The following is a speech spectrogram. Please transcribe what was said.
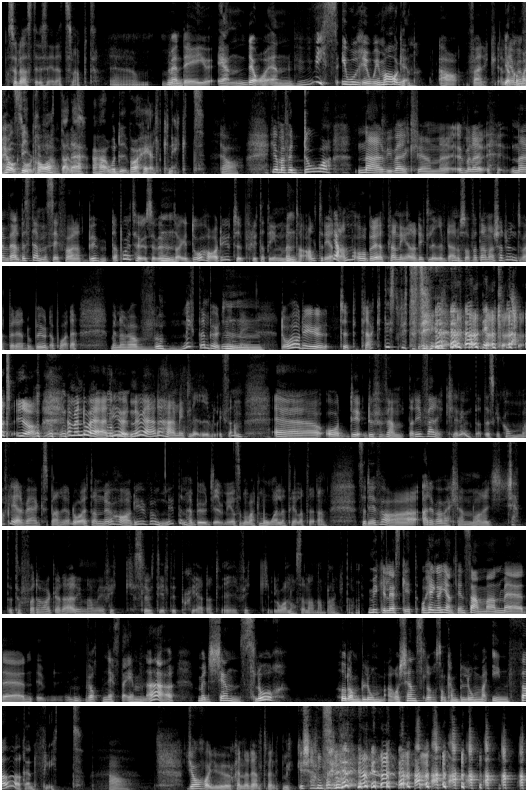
så löste det sig rätt snabbt. Ehm, Men det är ju ändå en viss oro i magen. Ja, verkligen. Jag kommer ihåg vi pratade och du var helt knäckt. Ja. Ja, men för då när vi verkligen, jag menar, när en väl bestämmer sig för att buda på ett hus överhuvudtaget, då har du ju typ flyttat in mentalt redan och börjat planera ditt liv där och så, för att annars hade du inte varit beredd att buda på det. Men när du har vunnit en budgivning, då har du ju typ praktiskt flyttat in. Det är klart. ja. ja, men då är det ju, nu är det här mitt liv liksom. Eh, och det, du förväntar dig verkligen inte att det ska komma fler vägspärrar då, utan nu har du ju vunnit den här budgivningen som har varit målet hela tiden. Så det var, ja, det var verkligen några jättetuffa dagar där innan vi fick slutgiltigt besked att vi fick lån hos en annan bank. Då. Mycket läskigt och hänger egentligen samman med eh, vårt nästa ämne här. Med känslor. Hur de blommar och känslor som kan blomma inför en flytt. Ja. Jag har ju generellt väldigt mycket känslor.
